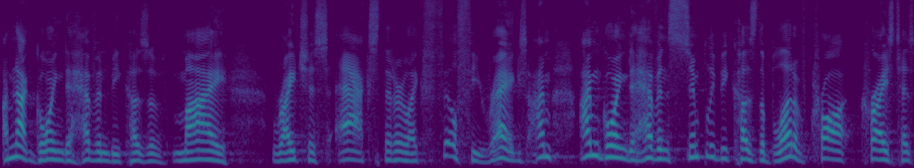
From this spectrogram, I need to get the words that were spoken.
I'm not going to heaven because of my righteous acts that are like filthy rags. I'm, I'm going to heaven simply because the blood of Christ has,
